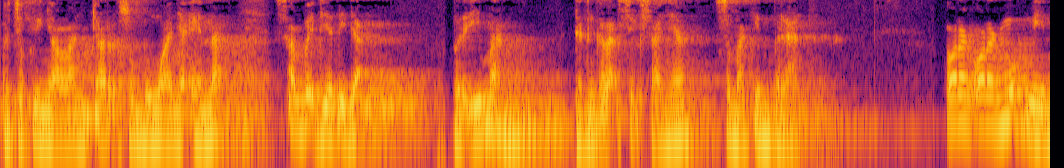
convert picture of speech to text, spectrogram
rezekinya lancar semuanya enak sampai dia tidak beriman dan kelak siksanya semakin berat. Orang-orang mukmin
